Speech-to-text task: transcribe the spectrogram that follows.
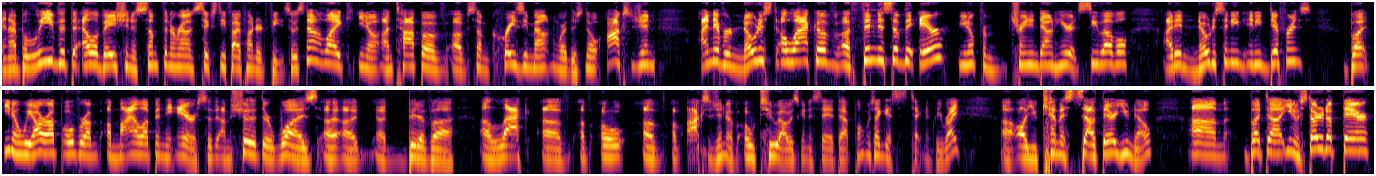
and I believe that the elevation is something around 6,500 feet. So it's not like, you know, on top of, of some crazy mountain where there's no oxygen. I never noticed a lack of a thinness of the air, you know, from training down here at sea level. I didn't notice any any difference, but you know, we are up over a, a mile up in the air, so I'm sure that there was a, a, a bit of a, a lack of of o, of, of oxygen of O2. I was going to say at that point, which I guess is technically right. Uh, all you chemists out there, you know. Um, but uh, you know, started up there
